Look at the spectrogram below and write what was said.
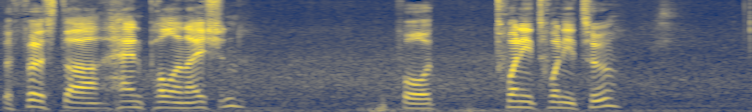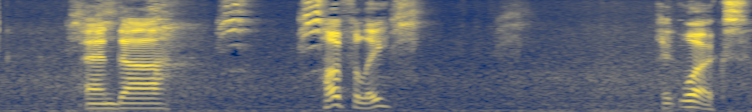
The first uh, hand pollination for 2022 and uh, hopefully it works.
